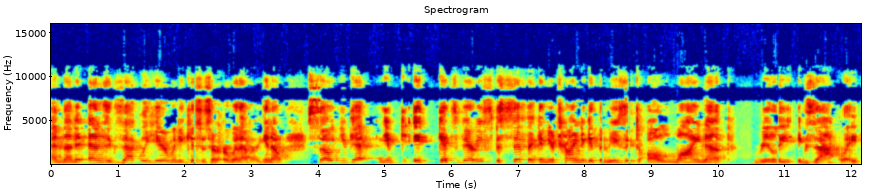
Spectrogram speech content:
and then it ends exactly here when he kisses her, or whatever, you know. So you get you it gets very specific, and you're trying to get the music to all line up really exactly.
